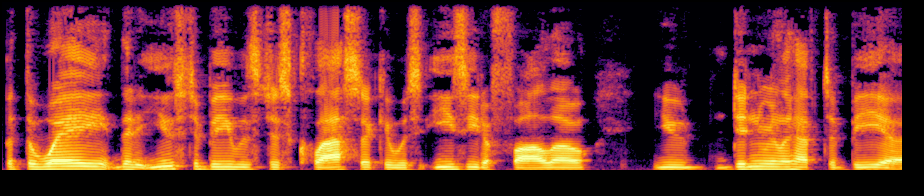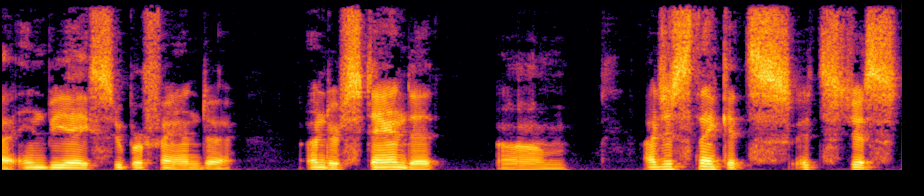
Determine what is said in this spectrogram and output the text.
but the way that it used to be was just classic. It was easy to follow. You didn't really have to be a NBA super fan to understand it. Um, I just think it's it's just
